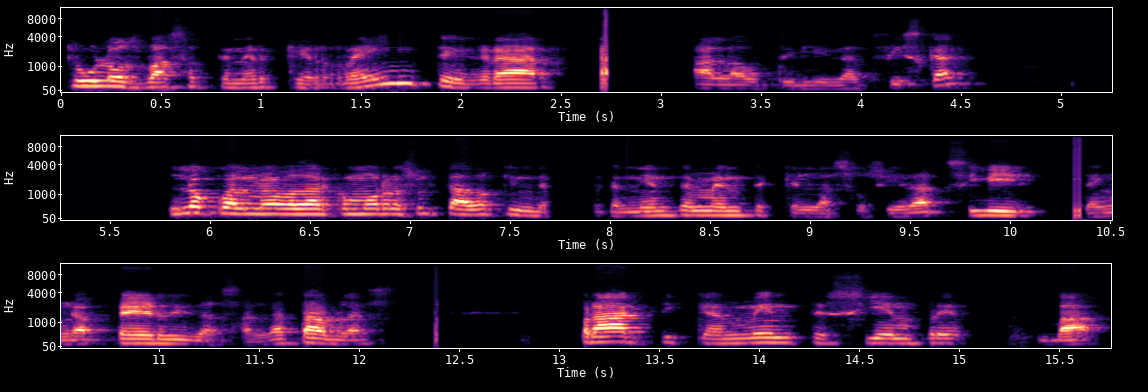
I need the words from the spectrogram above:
tú los vas a tener que reintegrar a la utilidad fiscal lo cual me va a dar como resultado que independientemente que la sociedad civil tenga pérdidas, salga tablas, prácticamente siempre va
